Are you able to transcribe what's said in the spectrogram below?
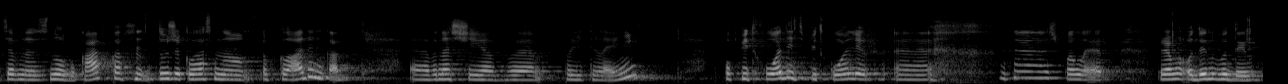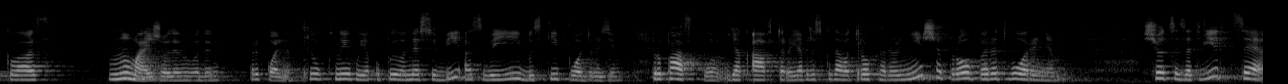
це в нас знову кавка. Дуже класна обкладинка. Е, Вона ще в поліетилені. Підходить під колір е, шпалер. Прямо один в один. Клас. Ну, майже один в один. Прикольно. Цю книгу я купила не собі, а своїй близькій подрузі. Про кавку як автора я вже сказала трохи раніше про перетворення. Що це за твір? Це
